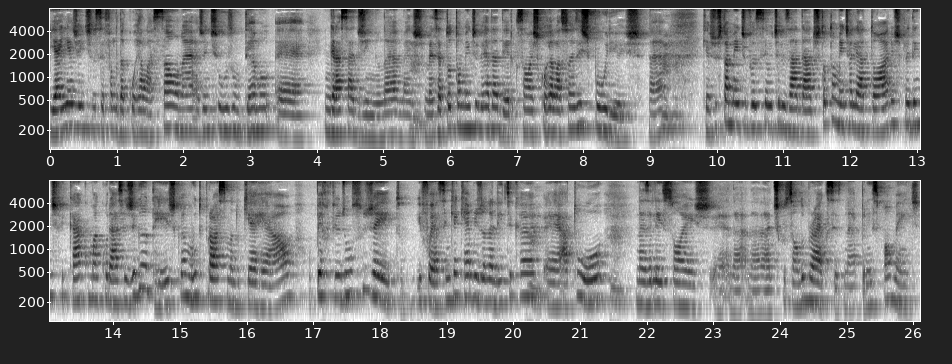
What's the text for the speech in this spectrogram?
e aí a gente, você falou da correlação, né? A gente usa um termo é, engraçadinho, né? Mas, mas é totalmente verdadeiro, que são as correlações espúrias, né? Uhum. Que é justamente você utilizar dados totalmente aleatórios para identificar com uma acurácia gigantesca, muito próxima do que é real, o perfil de um sujeito. E foi assim que a Cambridge Analytica uhum. é, atuou uhum. nas eleições, é, na, na, na, discussão do Brexit, né? Principalmente.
